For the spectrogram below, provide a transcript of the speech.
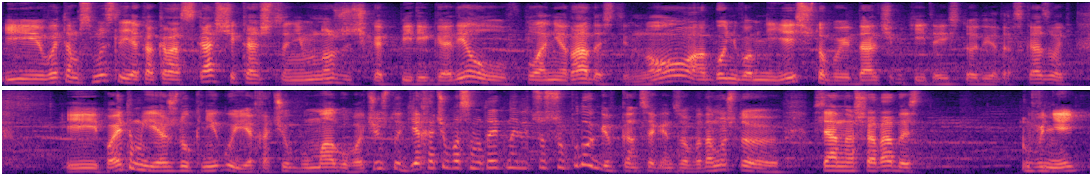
И в этом смысле я как рассказчик, кажется, немножечко перегорел в плане радости, но огонь во мне есть, чтобы дальше какие-то истории рассказывать. И поэтому я жду книгу, я хочу бумагу почувствовать, я хочу посмотреть на лицо супруги, в конце концов, потому что вся наша радость в ней,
